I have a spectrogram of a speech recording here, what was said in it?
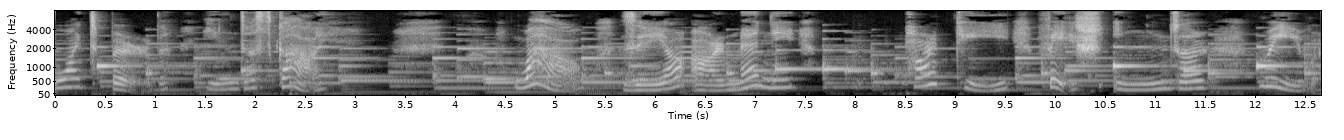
white bird in the sky? Wow, there are many party fish in the river.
